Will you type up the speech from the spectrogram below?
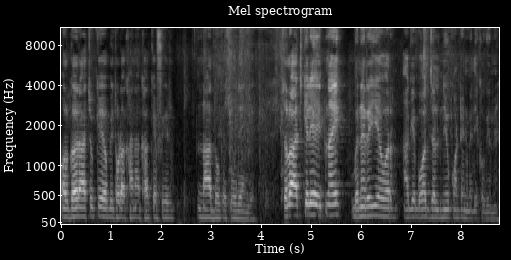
और घर आ चुके हैं अभी थोड़ा खाना खा के फिर नहा धो के सो जाएंगे चलो आज के लिए इतना ही बने रहिए और आगे बहुत जल्द न्यू कंटेंट में देखोगे मैं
